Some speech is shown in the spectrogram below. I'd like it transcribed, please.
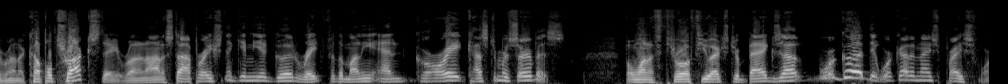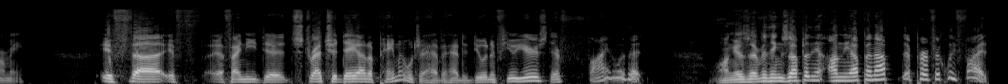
run a couple trucks, they run an honest operation, they give me a good rate for the money and great customer service. If I want to throw a few extra bags out, we're good. They work out a nice price for me. If uh, if if I need to stretch a day on a payment, which I haven't had to do in a few years, they're fine with it long as everything's up the, on the up and up, they're perfectly fine.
